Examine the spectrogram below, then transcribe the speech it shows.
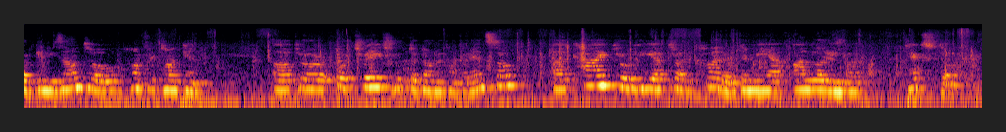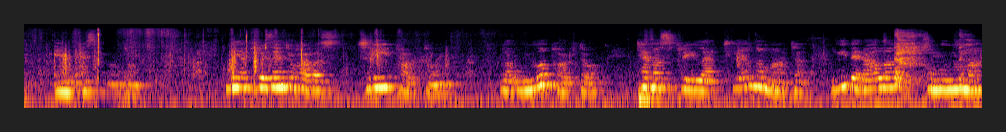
organizanto Humphrey Tonkin uh, pro por tre fruktodona konferenco uh, kaj pro lia tradukado de mia anglalingva teksto en Esperanto. Mia presento havas tri partojn. La unua parto temas pri la tiel nomata liberala comunuma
